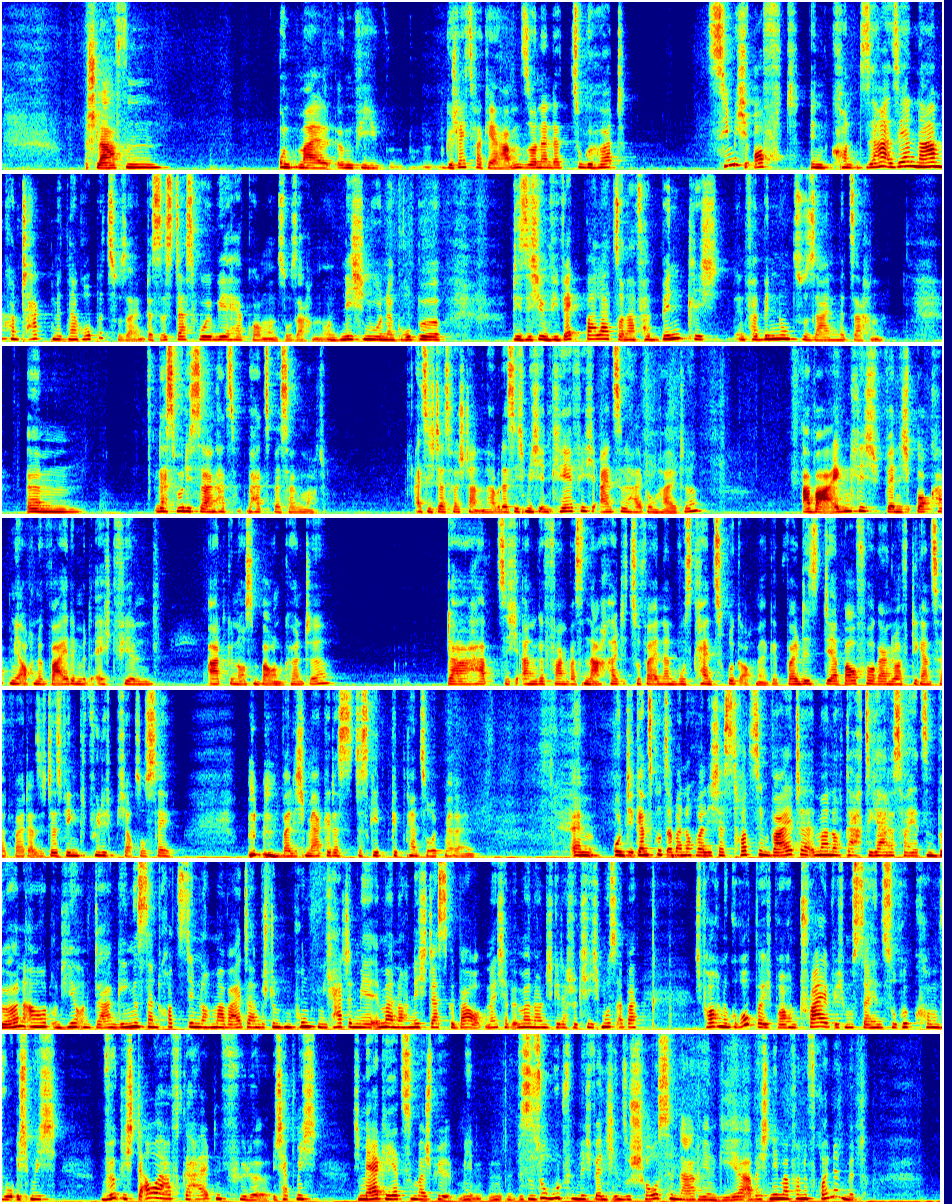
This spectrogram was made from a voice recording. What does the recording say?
Schlafen und mal irgendwie Geschlechtsverkehr haben, sondern dazu gehört ziemlich oft in sehr, sehr nahem Kontakt mit einer Gruppe zu sein. Das ist das, wo wir herkommen und so Sachen. Und nicht nur eine Gruppe, die sich irgendwie wegballert, sondern verbindlich in Verbindung zu sein mit Sachen. Ähm, das würde ich sagen, hat es besser gemacht, als ich das verstanden habe. Dass ich mich in Käfig Einzelhaltung halte, aber eigentlich, wenn ich Bock habe, mir auch eine Weide mit echt vielen Artgenossen bauen könnte, da hat sich angefangen, was nachhaltig zu verändern, wo es kein Zurück auch mehr gibt. Weil das, der Bauvorgang läuft die ganze Zeit weiter. Also deswegen fühle ich mich auch so safe. weil ich merke, dass das geht, gibt kein Zurück mehr dahin. Ähm, und ganz kurz aber noch, weil ich das trotzdem weiter immer noch dachte, ja, das war jetzt ein Burnout und hier und da ging es dann trotzdem noch mal weiter an bestimmten Punkten. Ich hatte mir immer noch nicht das gebaut. Ne? Ich habe immer noch nicht gedacht, okay, ich muss aber, ich brauche eine Gruppe, ich brauche einen Tribe, ich muss dahin zurückkommen, wo ich mich wirklich dauerhaft gehalten fühle. Ich habe mich, ich merke jetzt zum Beispiel, es ist so gut für mich, wenn ich in so Show-Szenarien gehe, aber ich nehme einfach eine Freundin mit.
